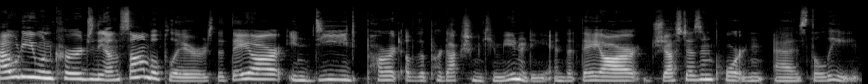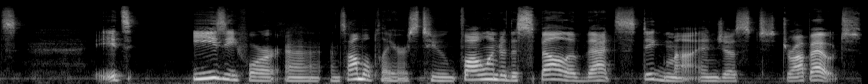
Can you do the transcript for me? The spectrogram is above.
How do you encourage the ensemble players that they are indeed part of the production community and that they are just as important as the leads? It's easy for uh, ensemble players to fall under the spell of that stigma and just drop out,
